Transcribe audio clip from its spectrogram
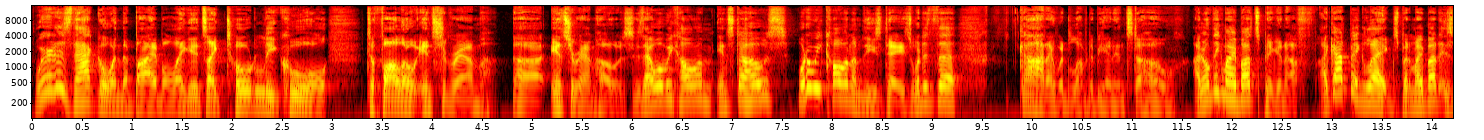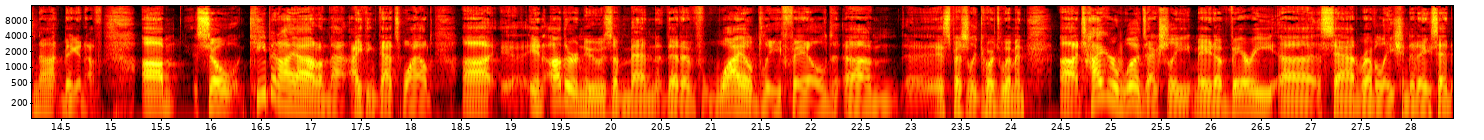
where does that go in the Bible? Like, it's like totally cool to follow Instagram, uh, Instagram hoes. Is that what we call them? Insta hoes? What are we calling them these days? What is the God, I would love to be an insta hoe. I don't think my butt's big enough. I got big legs, but my butt is not big enough. Um, so keep an eye out on that. I think that's wild. Uh, in other news of men that have wildly failed, um, especially towards women, uh, Tiger Woods actually made a very uh, sad revelation today. He said,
